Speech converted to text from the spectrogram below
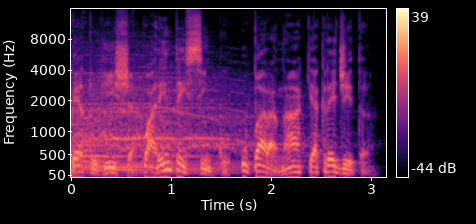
Beto Richa 45, o Paraná que acredita.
